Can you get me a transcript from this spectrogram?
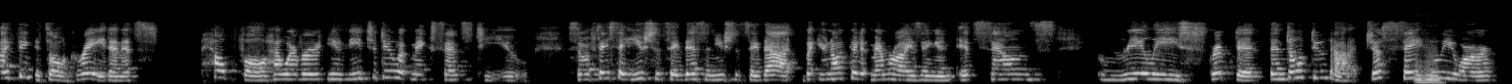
I think it's all great and it's helpful. However, you need to do what makes sense to you. So if they say you should say this and you should say that, but you're not good at memorizing and it sounds really scripted, then don't do that. Just say mm-hmm. who you are,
